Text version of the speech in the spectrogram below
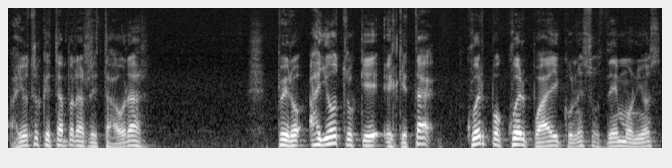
Hay otros que están para restaurar. Pero hay otros que el que está cuerpo a cuerpo ahí con esos demonios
